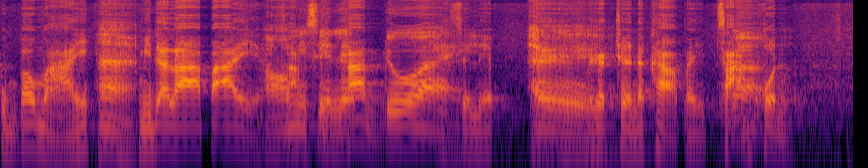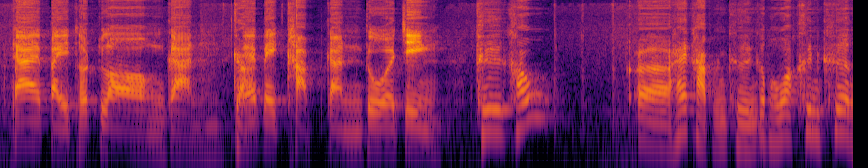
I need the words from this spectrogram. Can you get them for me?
กลุ่มเป้าหมายอ่ามีมีดาราไปอ๋อสามีสิบเซเลบท่านด้วยเซเลบเออแล้วก็เชิญนักข่าวไป 3 คน ได้ไปทดลองกันครับได้ไปขับกันตัวจริง คือเขา เอ่อให้ขับกลางคืนก็เพราะว่าขึ้นเครื่อง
